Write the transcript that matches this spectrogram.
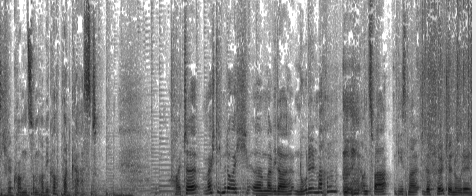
herzlich willkommen zum Hobbykoch Podcast. Heute möchte ich mit euch äh, mal wieder Nudeln machen und zwar diesmal gefüllte Nudeln.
